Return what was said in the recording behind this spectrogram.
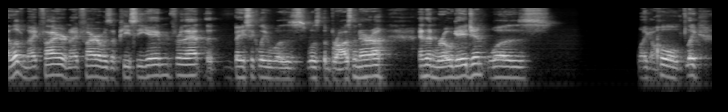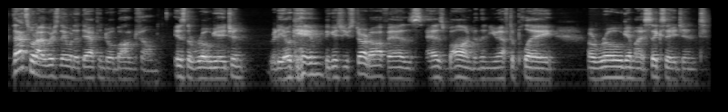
I love Nightfire. Nightfire was a PC game for that that basically was was the Brosnan era, and then Rogue Agent was like a whole like that's what I wish they would adapt into a Bond film is the Rogue Agent video game because you start off as as Bond and then you have to play a rogue MI6 agent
